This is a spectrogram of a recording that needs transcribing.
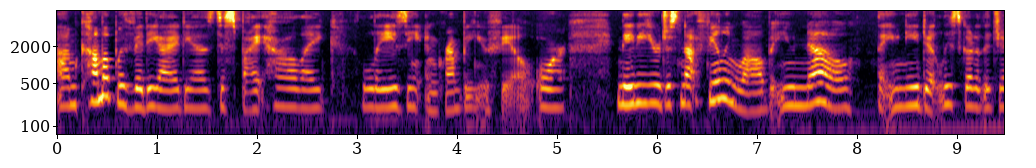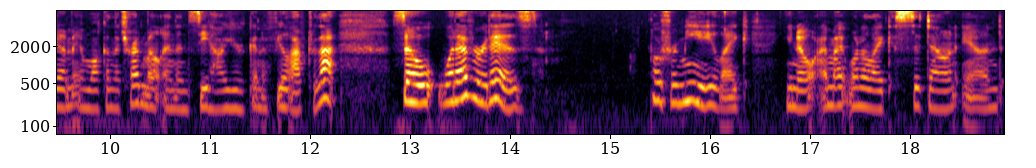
um, come up with video ideas despite how, like, lazy and grumpy you feel. Or maybe you're just not feeling well, but you know that you need to at least go to the gym and walk on the treadmill and then see how you're going to feel after that. So, whatever it is, or for me, like, you know, I might want to like sit down and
